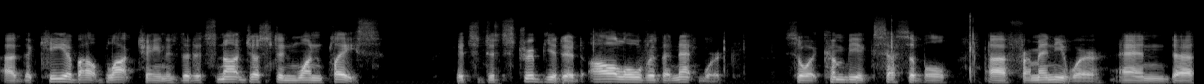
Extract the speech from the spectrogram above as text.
uh, the key about blockchain is that it's not just in one place; it's distributed all over the network, so it can be accessible uh, from anywhere, and uh,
